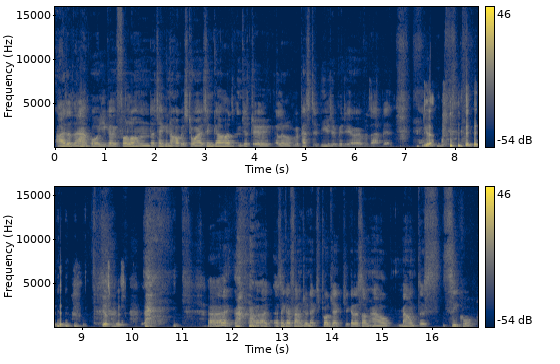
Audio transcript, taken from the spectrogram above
Either that, or you go full on. They're taking the hobbits to Isengard and just do a little repetitive music video over that bit. Yeah. yes, please. All right, I, I think I found your next project. You're gonna somehow mount this sequel.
